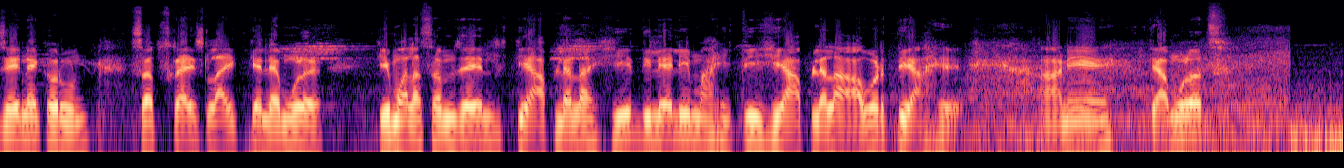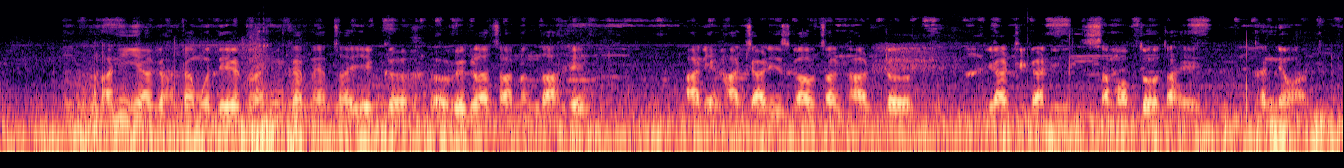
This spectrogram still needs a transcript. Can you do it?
जेणेकरून सबस्क्राईब लाईक केल्यामुळं की मला समजेल की आपल्याला ही दिलेली माहिती ही आपल्याला आवडती आहे. आणि त्यामुळंच आणि या घाटामध्ये ड्रायव्हिंग करण्याचा एक वेगळाच आनंद आहे. आणि हा चाळीस गावचा घाट या ठिकाणी समाप्त होत आहे. धन्यवाद.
